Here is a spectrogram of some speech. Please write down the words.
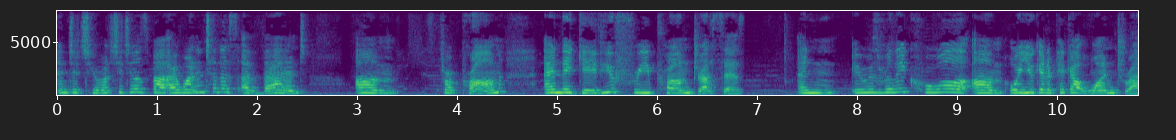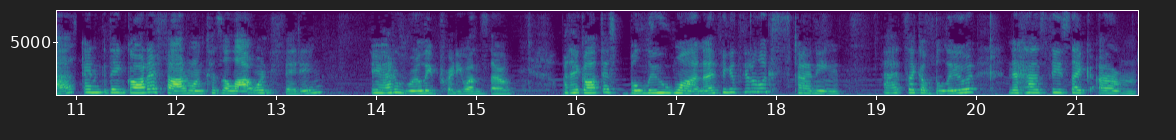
into too much details, but I went into this event um, for prom and they gave you free prom dresses and it was really cool um or you get to pick out one dress and thank god i found one because a lot weren't fitting they had really pretty ones though but i got this blue one i think it's gonna look stunning it's like a blue and it has these like um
